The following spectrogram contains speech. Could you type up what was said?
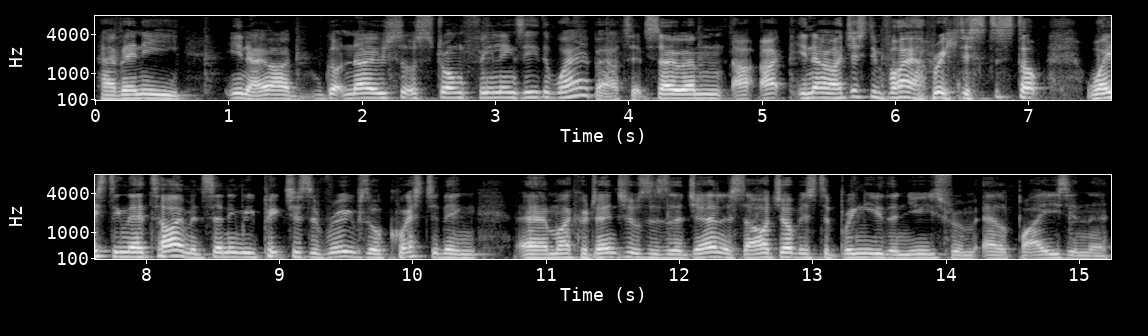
have any. You know, I've got no sort of strong feelings either way about it. So, um, I, I, you know, I just invite our readers to stop wasting their time and sending me pictures of roofs or questioning uh, my credentials as a journalist. Our job is to bring you the news from El País in the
